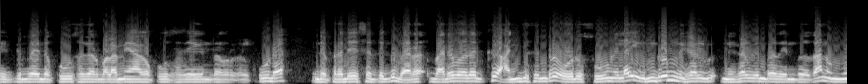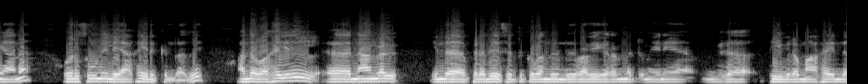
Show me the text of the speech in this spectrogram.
இருக்கின்ற இந்த பூசகர் வளமையாக பூசை செய்கின்றவர்கள் கூட இந்த பிரதேசத்துக்கு வர வருவதற்கு அஞ்சுகின்ற ஒரு சூழ்நிலை இன்றும் நிகழ் நிகழ்கின்றது என்பதுதான் உண்மையான ஒரு சூழ்நிலையாக இருக்கின்றது. அந்த வகையில் நாங்கள் இந்த பிரதேசத்துக்கு வந்து இந்த ரவிகரன் மற்றும் இனிய மிக தீவிரமாக இந்த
